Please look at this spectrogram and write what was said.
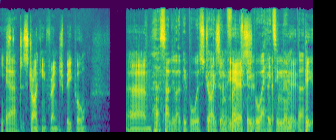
Yeah. st- striking French people. Um, That sounded like people were striking Yes, French yes. people, hitting them. yeah, pe-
